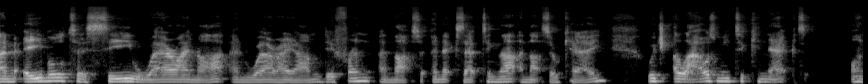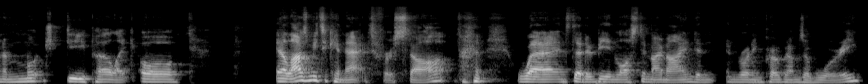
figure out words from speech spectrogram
I'm able to see where I'm at and where I am different, and that's and accepting that, and that's okay, which allows me to connect on a much deeper, like, or it allows me to connect for a start, where instead of being lost in my mind and, and running programs of worry,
